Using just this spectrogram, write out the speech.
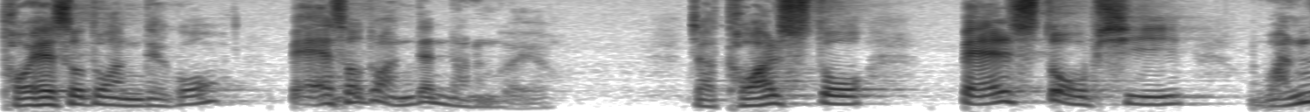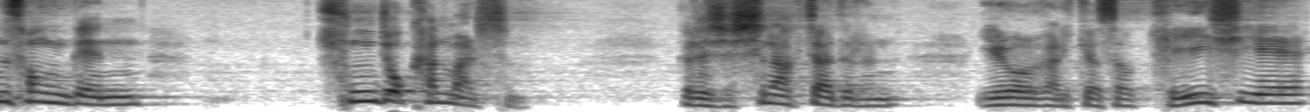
더해서도 안 되고 빼서도 안 된다는 거예요. 자, 더할 수도 뺄 수도 없이 완성된 충족한 말씀. 그래서 신학자들은 이걸 가리켜서 계시의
